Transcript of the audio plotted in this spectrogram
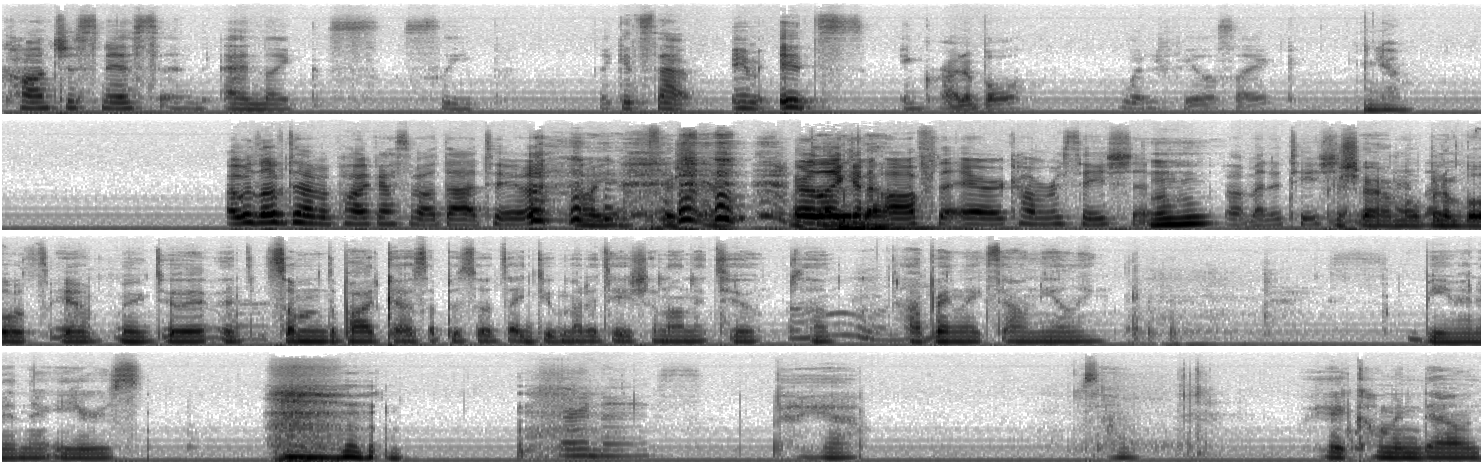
consciousness and, and like. Like it's that, it's incredible what it feels like. Yeah. I would love to have a podcast about that too. Oh, yeah, for sure. or like an doubt. off the air conversation Mhm. about meditation. For sure, I'm open to both. Yeah, we do it. And some of the podcast episodes, I do meditation on it too. So Oh, I'll bring like sound healing, beam it in their ears. Very nice. But yeah. So we're coming down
